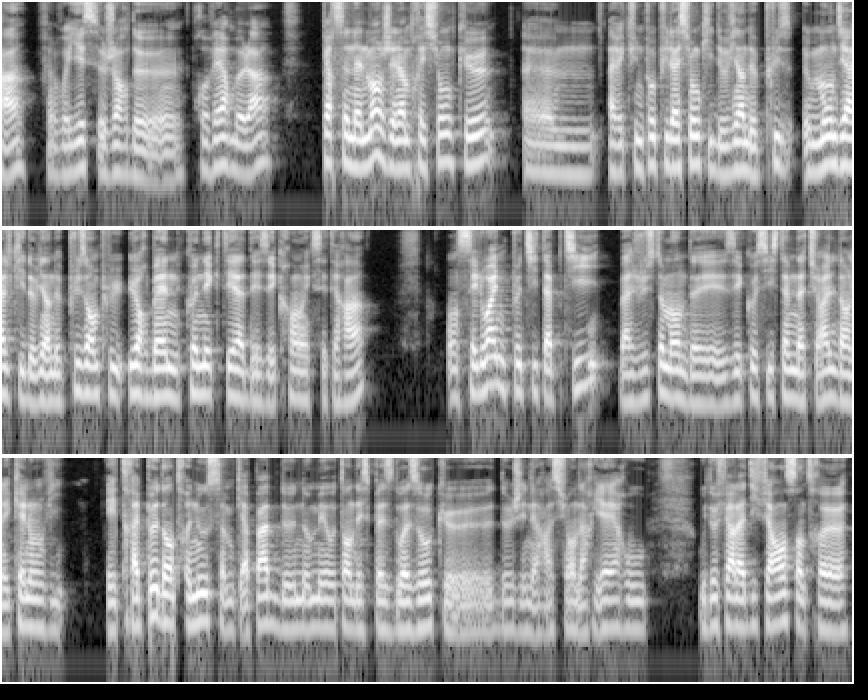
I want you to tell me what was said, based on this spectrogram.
Enfin, vous voyez ce genre de proverbe-là. Personnellement, j'ai l'impression que euh, avec une population qui devient de plus mondiale, qui devient de plus en plus urbaine, connectée à des écrans, etc. On s'éloigne petit à petit, bah, justement, des écosystèmes naturels dans lesquels on vit. Et très peu d'entre nous sommes capables de nommer autant d'espèces d'oiseaux que de générations en arrière, ou, de faire la différence entre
